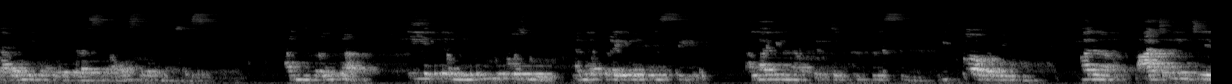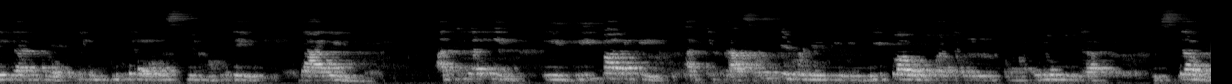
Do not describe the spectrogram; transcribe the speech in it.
తల మీద పెట్టాల్సిన అవసరం వచ్చేసి అందువల్ల ఈ యొక్క మూడు రోజులు అన్న ప్రయోగిస్తే అలాగే నాకు చతుర్దశి దీపావళిని మనం ఆచరించే దాంట్లో ఈ మూడు రహస్యం ఒకటి దాగి అందువల్లే ఈ దీపావళికి అతి ప్రాశస్త్యం అనేది దీపావళి పండుగల మధ్యలో కూడా ఇస్తాము.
